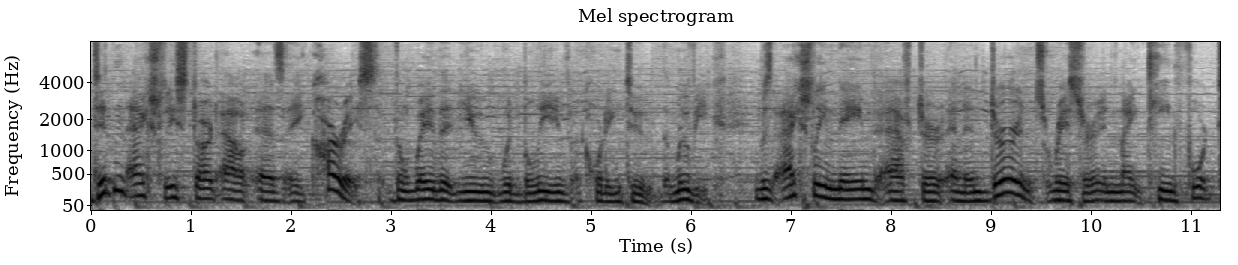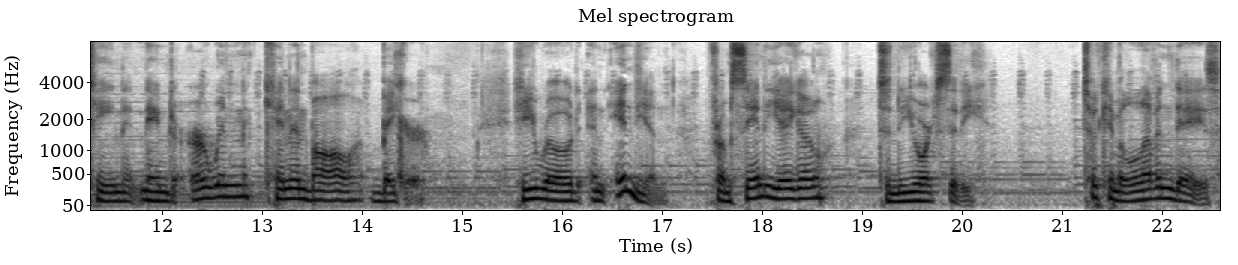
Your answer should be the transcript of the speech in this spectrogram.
didn't actually start out as a car race the way that you would believe according to the movie. It was actually named after an endurance racer in 1914 named Erwin Cannonball Baker. He rode an Indian from San Diego to New York City. took him 11 days.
